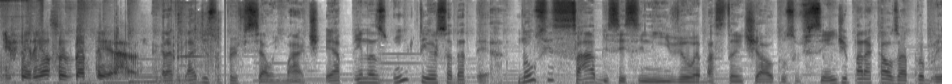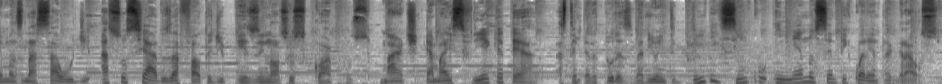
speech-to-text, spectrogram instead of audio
Diferenças da Terra. A gravidade superficial em Marte é apenas um terço da Terra. Não se sabe se esse nível é bastante alto o suficiente para causar problemas na saúde associados à falta de peso em nossos corpos. Marte é mais fria que a Terra. As temperaturas variam entre 35 e menos 140 graus.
